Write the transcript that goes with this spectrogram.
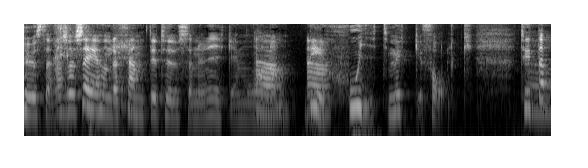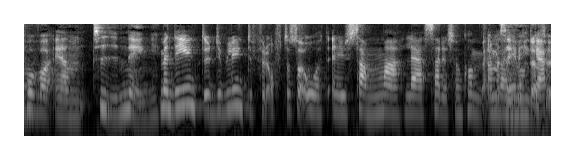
000, alltså säg 150 000 unika i månaden. Ja, det är ja. skitmycket folk. Titta på vad en tidning... Men det, är inte, det blir ju inte för ofta så åt, är det ju samma läsare som kommer Ja men säg 100 vecka.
